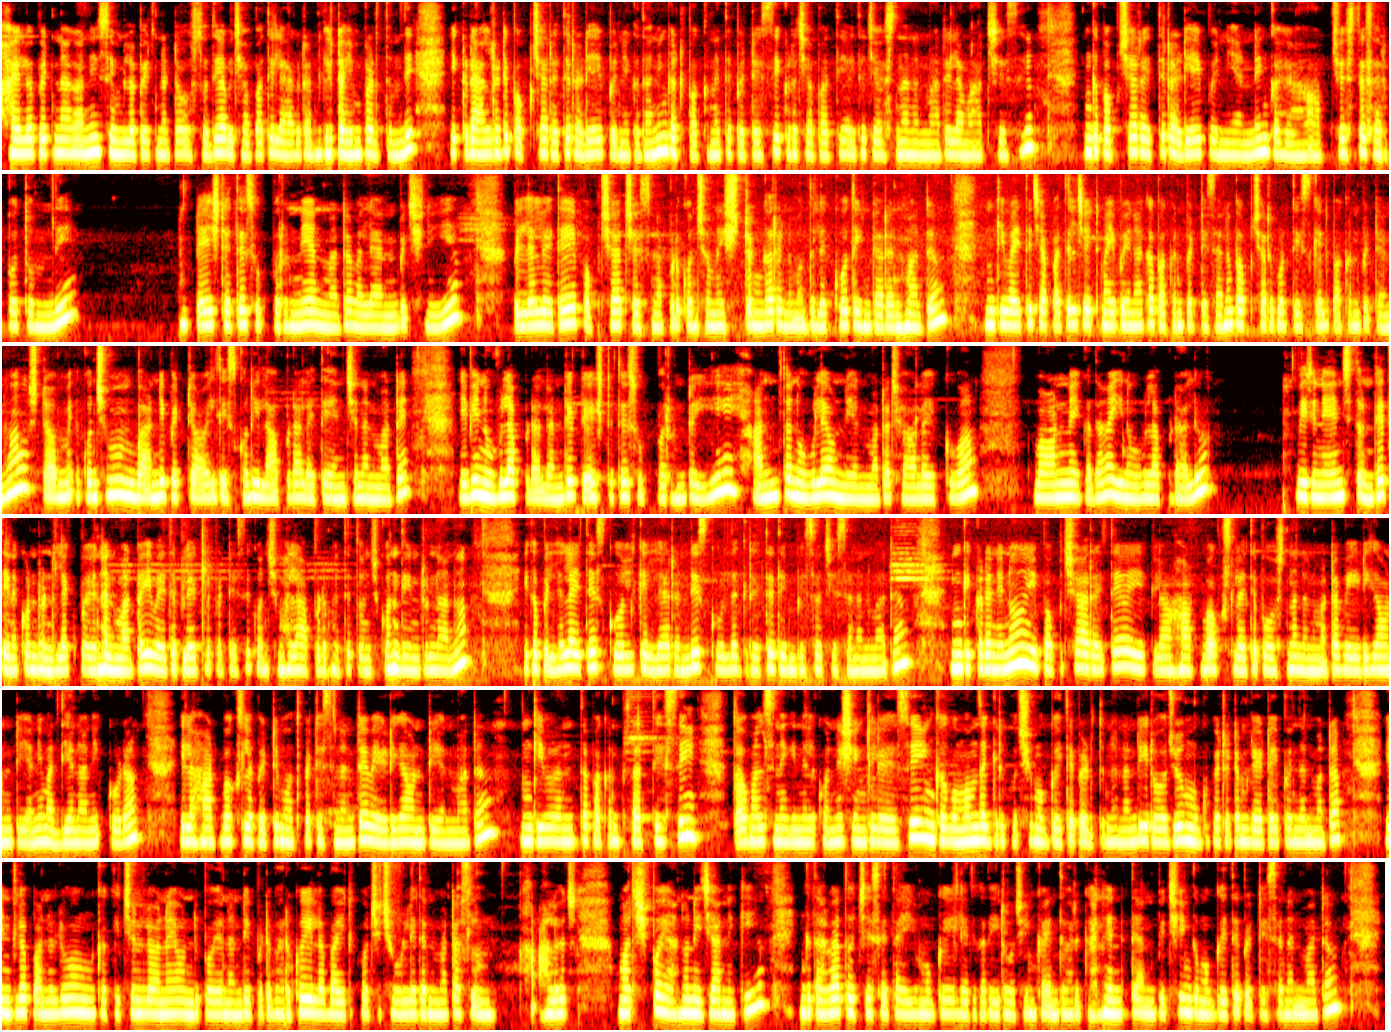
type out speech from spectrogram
హైలో పెట్టినా కానీ సిమ్లో పెట్టినట్టు వస్తుంది. అవి చపాతీ లేగడానికి టైం పడుతుంది. ఇక్కడ ఆల్రెడీ పప్పుచారు అయితే రెడీ అయిపోయినాయి కదా అని ఇంకటి పక్కన అయితే పెట్టేసి ఇక్కడ చపాతి అయితే చేస్తున్నాను అనమాట ఇలా మార్చేసి ఇంకా పప్పుచారు అయితే రెడీ అయిపోయినాయి అండి ఇంకా ఆఫ్ చేస్తే సరిపోతుంది. టేస్ట్ అయితే సూపర్ ఉన్నాయి అనమాట వాళ్ళే అనిపించినాయి. పిల్లలు అయితే పప్పుచారు చేసినప్పుడు కొంచెం ఇష్టంగా రెండు ముద్దలు ఎక్కువ తింటారనమాట ఇంక ఇవైతే చపాతీలు చేయటం అయిపోయినాక పక్కన పెట్టేశాను పప్పుచారు కూడా తీసుకెళ్ళి పక్కన పెట్టాను. స్టవ్ మీద కొంచెం బాండి పెట్టి ఆయిల్ తీసుకొని ఇలా అప్పడాలు అయితే ఎంచాను అనమాట ఇవి నువ్వుల అప్పడాలు అంటే టేస్ట్ అయితే సూపర్ ఉంటాయి. అంత నువ్వులే ఉన్నాయి అనమాట చాలా ఎక్కువ. బాగున్నాయి కదా ఈ నువ్వుల అప్పడాలు. వీటిని ఏంచుతుంటే తినకుండా ఉండలేకపోయాను అనమాట ఇవైతే ప్లేట్లో పెట్టేసి కొంచెం అలా అప్పడం అయితే తుంచుకొని తింటున్నాను. ఇక పిల్లలు అయితే స్కూల్కి వెళ్ళారండి. స్కూల్ దగ్గర అయితే దింపేసి వచ్చేసాను అనమాట ఇంకిక్కడ నేను ఈ పప్పుచారు అయితే ఇట్లా హాట్ బాక్స్లో అయితే పోస్తున్నాను అనమాట వేడిగా ఉంటాయని మధ్యాహ్నానికి కూడా. ఇలా హాట్ బాక్స్లో పెట్టి మూత పెట్టేసానంటే వేడిగా ఉంటాయి అనమాట ఇంక ఇవంతా పక్కన సర్దేసి తోమాల్సిన గిన్నెలు కొన్ని షింకులు వేసి ఇంకా గుమ్మం దగ్గరికి వచ్చి ముగ్గు అయితే పెడుతున్నానండి ఈరోజు ముగ్గు పెట్టడం లేట్ అయిపోయిందనమాట ఇంట్లో పనులు ఇంకా కిచెన్లోనే ఉండిపోయానండి. ఇప్పటి వరకు ఇలా బయటకు వచ్చి చూడలేదనమాట అసలు ఆలోచ మర్చిపోయాను నిజానికి. ఇంకా తర్వాత వచ్చేసి అయితే అయ్యో ముగ్గు వేయలేదు కదా ఈరోజు. ఇంకా ఇంతవరకు అని అయితే అనిపించి ఇంకా ముగ్గు అయితే పెట్టేశానమాట అనమాట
